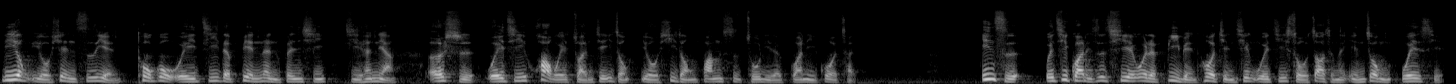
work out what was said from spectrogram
利用有限资源，透过危机的辨认、分析及衡量，而使危机化为转接一种有系统方式处理的管理过程。因此，危机管理是企业为了避免或减轻危机所造成的严重威胁。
